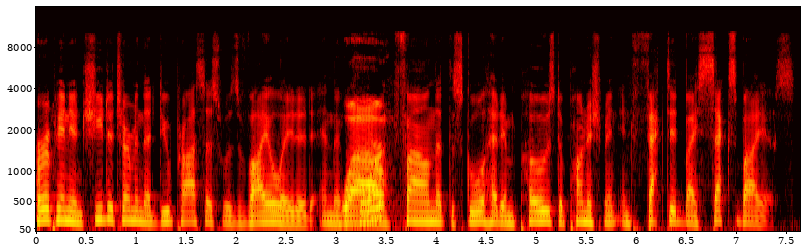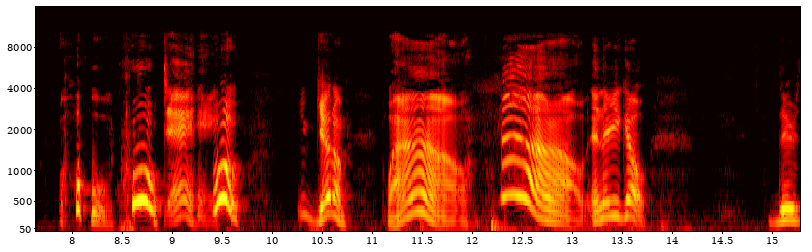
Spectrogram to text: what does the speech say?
Her opinion, she determined that due process was violated, and the Wow. court found that the school had imposed a punishment infected by sex bias. Oh, dang. Woo! You get them. Wow. Wow. And there you go. There's,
